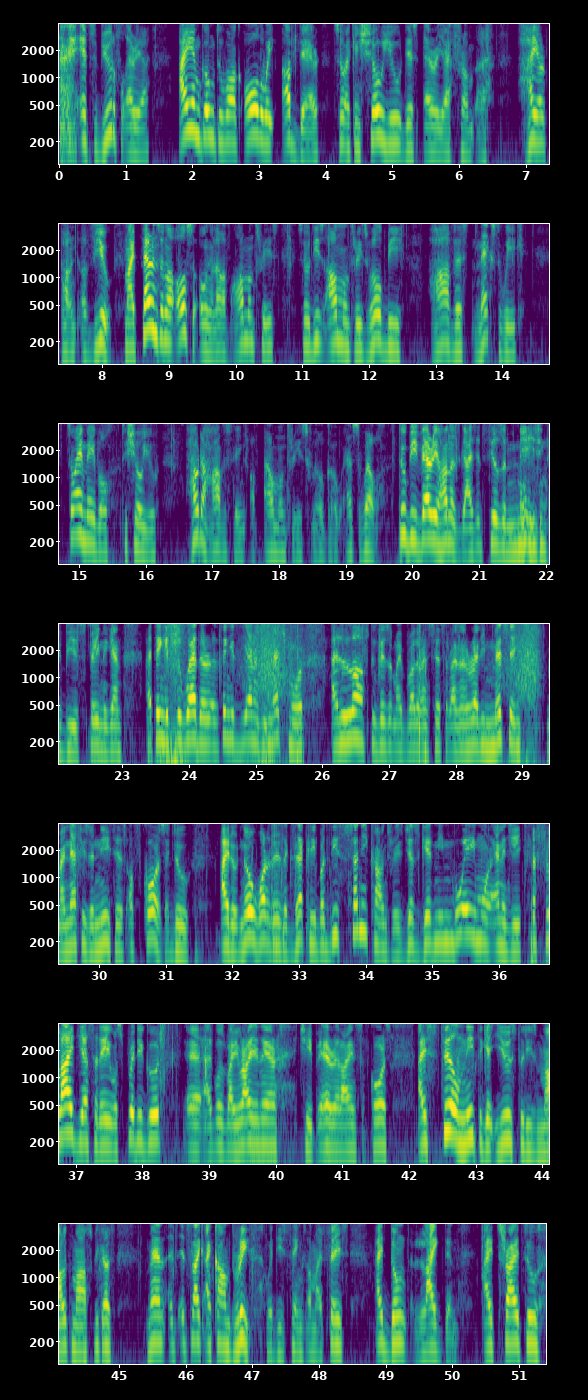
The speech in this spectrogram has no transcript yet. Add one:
it's a beautiful area. I am going to walk all the way up there so I can show you this area from a higher point of view. My parents-in-law also own a lot of almond trees, so these almond trees will be harvested next week. So I'm able to show you how the harvesting of almond trees will go as well. To be very honest guys, it feels amazing to be in Spain again. I think it's the weather, I think it's the energy much more. I love to visit my brother and sister and I'm already missing my nephews and nieces. Of course I do. I don't know what it is exactly, but these sunny countries just give me way more energy. The flight yesterday was pretty good. Uh, it was by Ryanair, cheap airlines, of course. I still need to get used to these mouth masks because, man, it's, it's like I can't breathe with these things on my face. I don't like them. I try to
